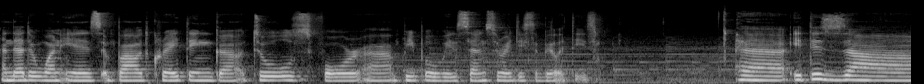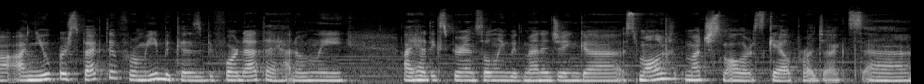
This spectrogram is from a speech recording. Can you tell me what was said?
and the other one is about creating uh, tools for uh, people with sensory disabilities. Uh, it is uh, a new perspective for me because before that I had only I had experience only with managing uh, smaller, much smaller scale projects, uh,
